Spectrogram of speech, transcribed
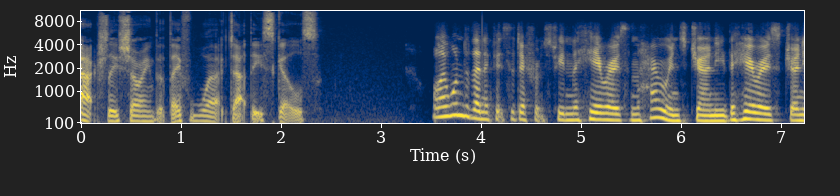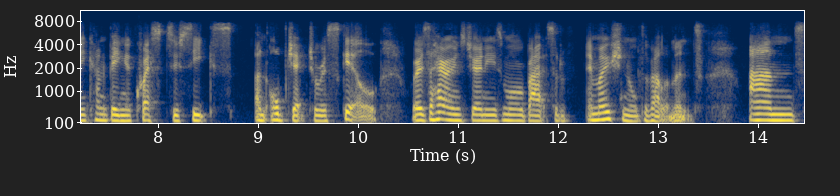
actually showing that they've worked at these skills Well, I wonder then if it's the difference between the hero's and the heroine's journey. The hero's journey kind of being a quest to seek an object or a skill, whereas the heroine's journey is more about sort of emotional development. And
